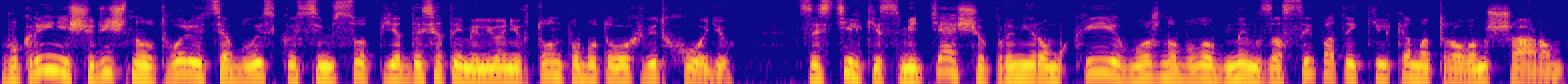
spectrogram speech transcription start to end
В Україні щорічно утворюється близько 750 мільйонів тонн побутових відходів. Це стільки сміття, що, приміром, Київ можна було б ним засипати кількаметровим шаром.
